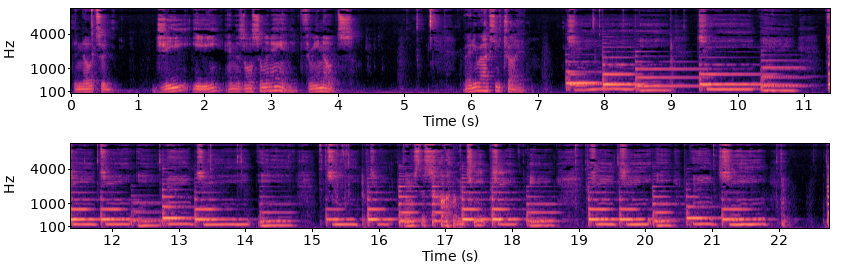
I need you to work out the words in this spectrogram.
The notes are G, E, and there's also an A in it. Three notes. Ready, Roxy? Try it. G, E, G, E, G, G, E, A, G, E, G, G. There's the song. G, G, E, G, G, E, A, G, E.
